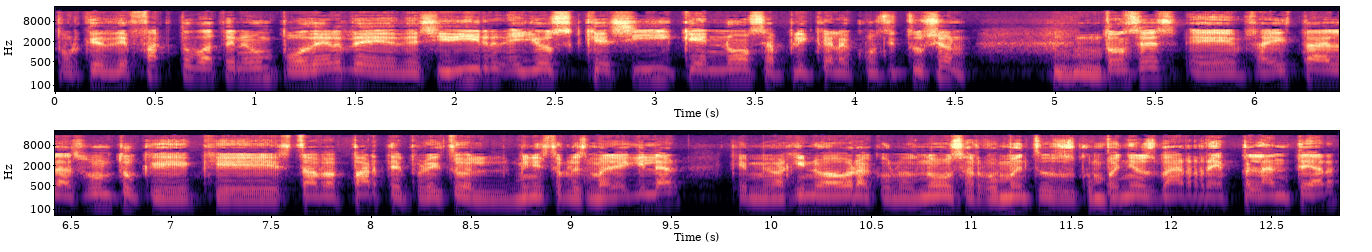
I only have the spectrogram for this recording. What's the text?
porque de facto va a tener un poder de decidir ellos que sí y que no se aplica a la Constitución. Entonces, eh, pues ahí está el asunto que, que estaba parte del proyecto del ministro Luis María Aguilar, que me imagino ahora con los nuevos argumentos de sus compañeros va a replantear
